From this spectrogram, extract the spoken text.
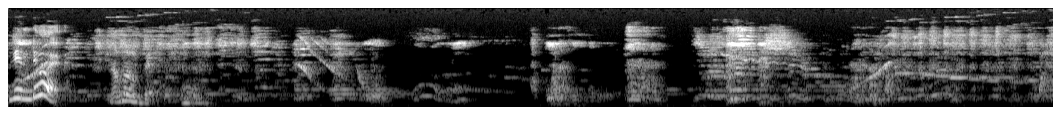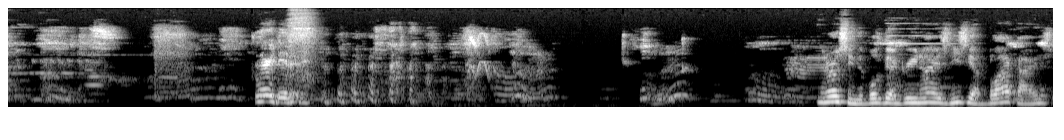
You didn't do it. A little bit. There he did it. Interesting. They both got green eyes, and he's got black eyes.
